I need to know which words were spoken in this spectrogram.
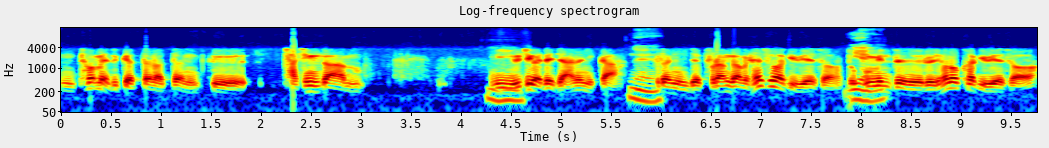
음, 처음에 느꼈던 어떤 그 자신감 이 음. 유지가 되지 않으니까 네. 그런 이제 불안감을 해소하기 위해서 또 예. 국민들을 현혹하기 위해서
